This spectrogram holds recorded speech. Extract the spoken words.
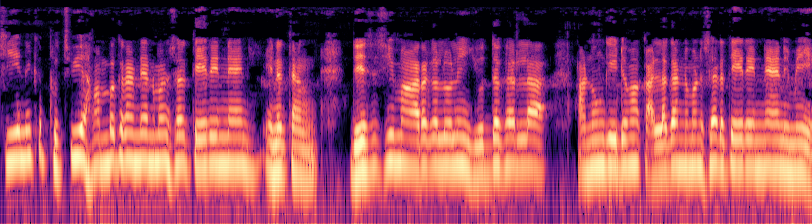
කියන එක පෘථිවිය හම්බ කරන්න යන මනුස්සයර තේරෙන්නේ නැහැ නේ. එනතන් දේශ සීමා අරගල වලින් යුද්ධ කරලා අනුන්ගේ ඉඩමක් අල්ලගන්න මනුස්සයර තේරෙන්නේ නැහැ මේ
